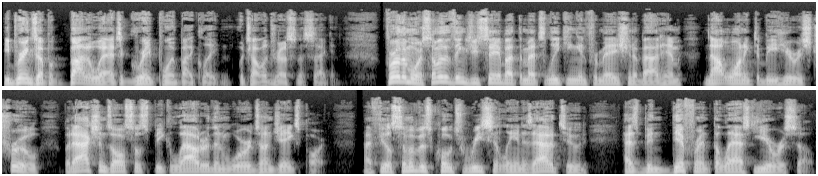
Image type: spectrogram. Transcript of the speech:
He brings up, a, by the way, that's a great point by Clayton, which I'll address in a second. Furthermore, some of the things you say about the Mets leaking information about him not wanting to be here is true, but actions also speak louder than words on Jake's part. I feel some of his quotes recently and his attitude has been different the last year or so.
